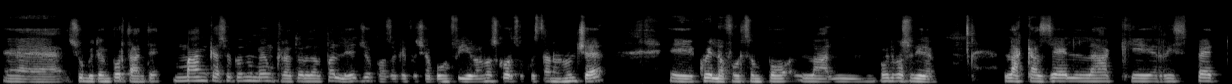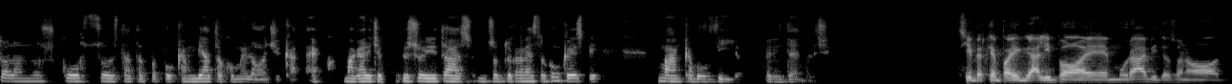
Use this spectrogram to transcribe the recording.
eh, subito importante. Manca secondo me un creatore dal palleggio, cosa che faceva Bonfiglio l'anno scorso, quest'anno non c'è, e quella forse un po' la, come posso dire, la casella che rispetto all'anno scorso è stata proprio cambiata come logica. Ecco, magari c'è più solidità sotto canestro con Crespi, manca Bonfiglio, per intenderci. Sì, perché poi Galipo e Murabito sono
